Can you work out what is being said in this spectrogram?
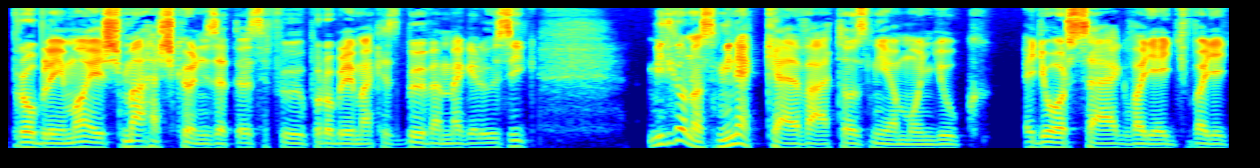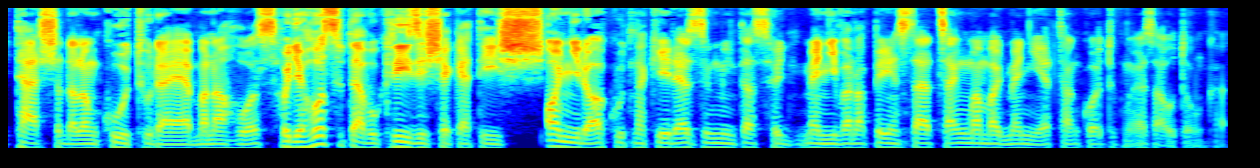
probléma, és más környezettel összefüggő problémák ezt bőven megelőzik. Mit gondolsz, minek kell változnia mondjuk egy ország vagy egy, vagy egy társadalom kultúrájában ahhoz, hogy a hosszú távú kríziseket is annyira akutnak érezzünk, mint az, hogy mennyi van a pénztárcánkban, vagy mennyiért tankoltuk meg az autónkat.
